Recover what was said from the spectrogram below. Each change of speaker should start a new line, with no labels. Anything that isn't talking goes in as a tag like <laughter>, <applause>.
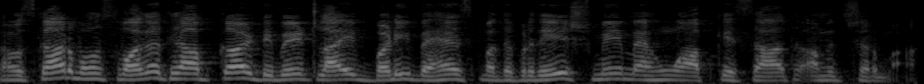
नमस्कार, बहुत स्वागत है आपका डिबेट लाइव बड़ी बहस मध्य प्रदेश में। मैं हूँ आपके साथ अमित शर्मा।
